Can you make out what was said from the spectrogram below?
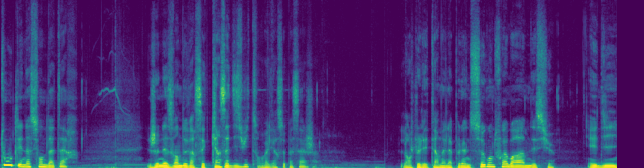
toutes les nations de la terre. Genèse 22, versets 15 à 18, on va lire ce passage. L'ange de l'Éternel appela une seconde fois Abraham des cieux et dit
